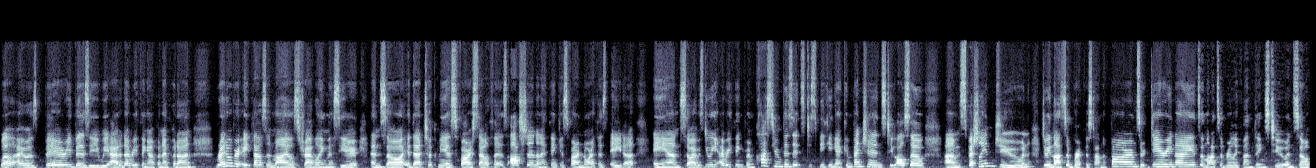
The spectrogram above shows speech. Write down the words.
Well, I was very busy. We added everything up, and I put on right over 8,000 miles traveling this year. And so uh, that took me as far south as Austin, and I think as far north as Ada. And so I was doing everything from classroom visits to speaking at conventions to also, um, especially in June, doing lots of breakfast on the farms or dairy nights and lots of really fun things too. And so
